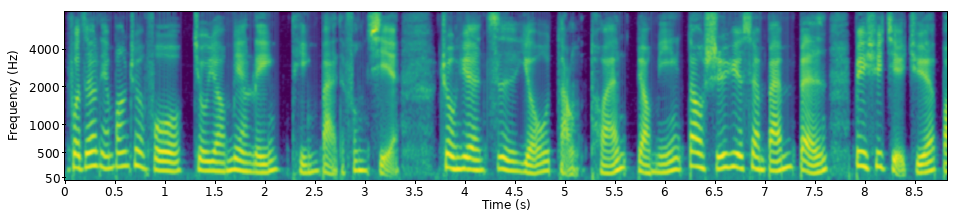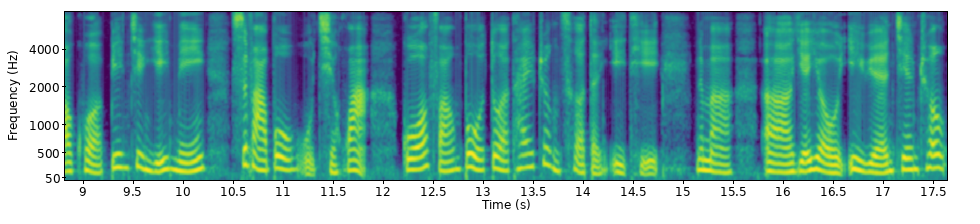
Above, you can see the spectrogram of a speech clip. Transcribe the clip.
否则联邦政府就要面临停摆的风险。众院自由党团表明，到时预算版本必须解决包括边境移民、司法部武器化、国防部堕胎政策等议题。那么，呃，也有议员坚称，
